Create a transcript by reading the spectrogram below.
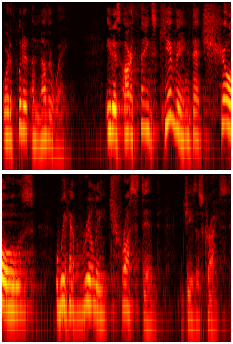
Or to put it another way, it is our thanksgiving that shows we have really trusted Jesus Christ.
